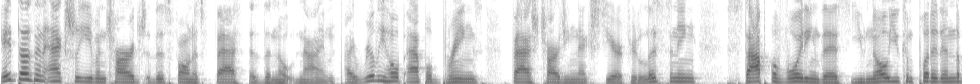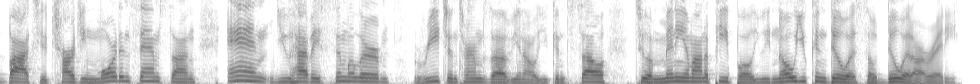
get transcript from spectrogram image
it doesn't actually even charge this phone as fast as the Note 9. I really hope Apple brings fast charging next year. If you're listening, stop avoiding this. You know you can put it in the box. You're charging more than Samsung and you have a similar reach in terms of, you know, you can sell to a many amount of people. You know you can do it, so do it already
